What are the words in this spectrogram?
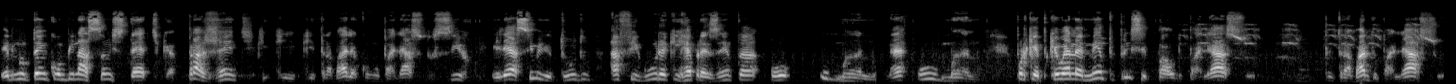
Ele não tem combinação estética. Pra gente que, que, que trabalha como palhaço do circo, ele é, acima de tudo, a figura que representa o humano, né? O humano. Por quê? Porque o elemento principal do palhaço, do trabalho do palhaço,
